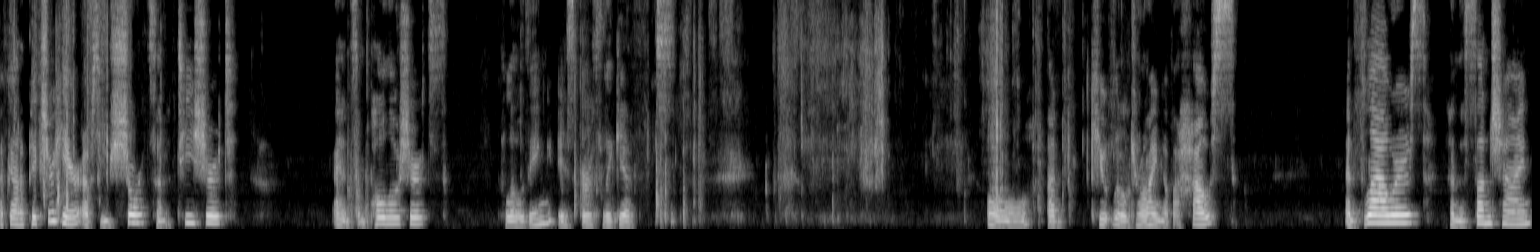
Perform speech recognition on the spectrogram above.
I've got a picture here of some shorts and a t-shirt and some polo shirts. Clothing is earthly gifts. Oh, a cute little drawing of a house and flowers and the sunshine.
